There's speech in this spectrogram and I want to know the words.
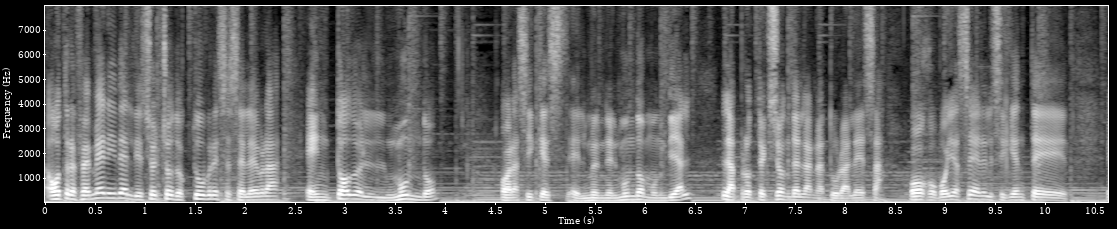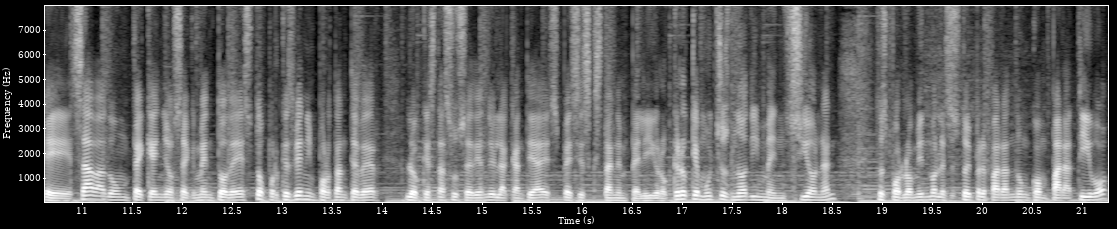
Otra efeméride, el 18 de octubre se celebra en todo el mundo, ahora sí que es en el mundo mundial, la protección de la naturaleza. Ojo, voy a hacer el siguiente eh, sábado un pequeño segmento de esto porque es bien importante ver lo que está sucediendo y la cantidad de especies que están en peligro. Creo que muchos no dimensionan, entonces por lo mismo les estoy preparando un comparativo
